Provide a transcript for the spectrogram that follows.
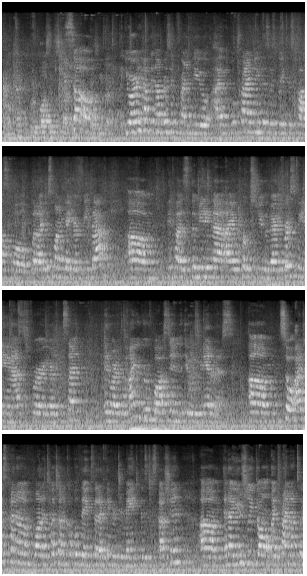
Okay. Groove Boston discussion. So- You already have the numbers in front of you. I will try and make this as brief as possible, but I just want to get your feedback. Um, because the meeting that I approached you, the very first meeting, and asked for your consent in order to hire Groove Boston, it was unanimous. Um, so I just kind of want to touch on a couple things that I think are germane to this discussion. Um, and I usually don't, I try not to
